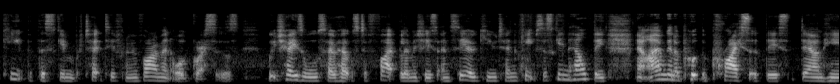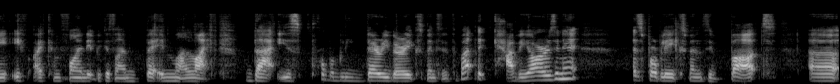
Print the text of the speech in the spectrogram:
keep the skin protected from environmental aggressors. Witch hazel also helps to fight blemishes, and CoQ10 keeps the skin healthy. Now, I'm going to put the price of this down here if I can find it, because I'm betting my life that is probably very, very expensive. The fact that caviar is in it, it is probably expensive, but uh,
